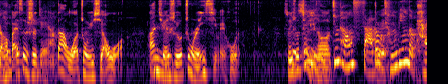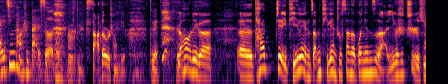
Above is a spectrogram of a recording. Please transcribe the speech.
然后白色是大我重于小我，安全是由众人一起维护的。所以说这里头经常撒豆成兵的牌经常是白色的，嗯，撒豆成兵，对。然后这个，呃，他这里提炼，咱们提炼出三个关键字啊，一个是秩序，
